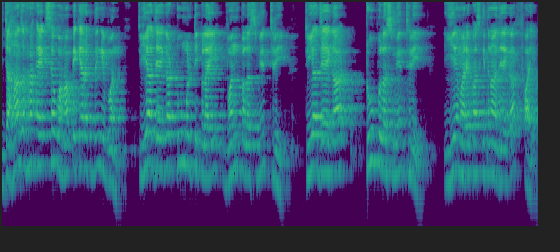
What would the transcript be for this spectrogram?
जहाँ जहाँ x है, वहाँ पे क्या रख देंगे? वन तो यह आ जाएगा टू मल्टीप्लाई वन प्लस में थ्री। तो यह आ जाएगा टू प्लस में थ्री। ये हमारे पास कितना आ जाएगा? फाइव।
